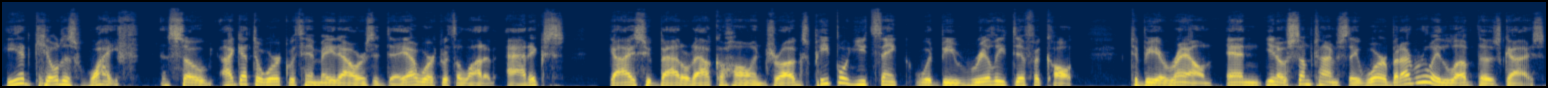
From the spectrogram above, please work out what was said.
he had killed his wife. And so I got to work with him eight hours a day. I worked with a lot of addicts, guys who battled alcohol and drugs, people you'd think would be really difficult to be around. And, you know, sometimes they were, but I really loved those guys.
